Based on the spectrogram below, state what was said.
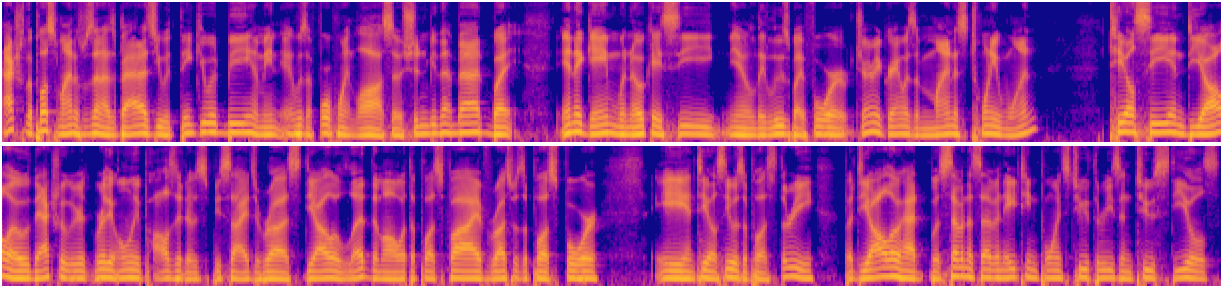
actually the plus minus wasn't as bad as you would think it would be. I mean, it was a four point loss, so it shouldn't be that bad. But in a game when OKC, you know, they lose by four, Jerami Grant was a minus 21. TLC and Diallo, they actually were, were the only positives besides Russ. Diallo led them all with a plus five. Russ was a plus four, and TLC was a plus three. But Diallo had was seven to seven, 18 points, two threes, and two steals.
